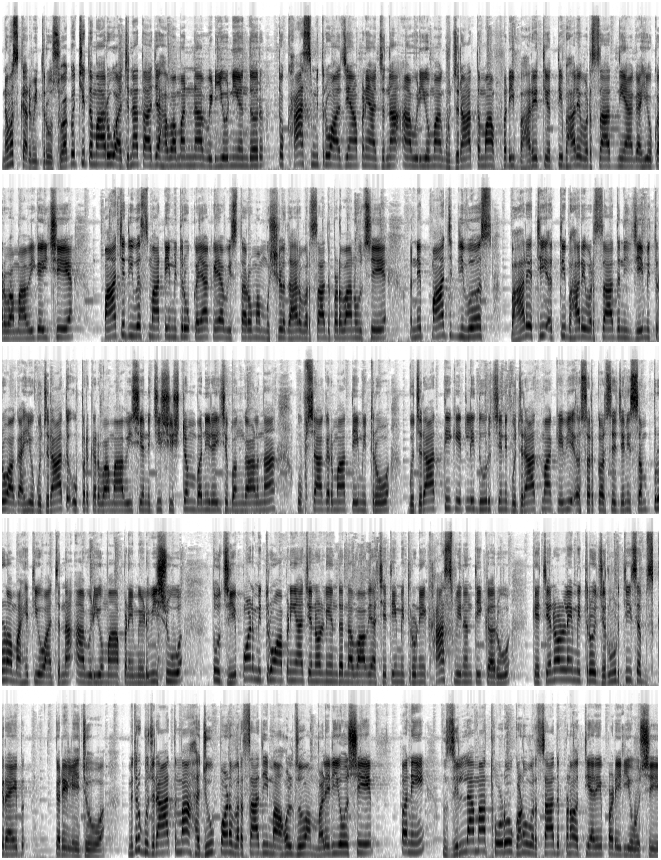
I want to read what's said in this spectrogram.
નમસ્કાર મિત્રો, સ્વાગત છે તમારું આજના તાજા હવામાનના વિડીયોની અંદર. તો ખાસ મિત્રો, આજે આપણે આજના આ વિડીયોમાં ગુજરાતમાં ફરી ભારેથી અતિભારે વરસાદની આગાહીઓ કરવામાં આવી ગઈ છે. પાંચ દિવસ માટે મિત્રો કયા કયા વિસ્તારોમાં મુશળધાર વરસાદ પડવાનો છે અને પાંચ દિવસ ભારેથી અતિભારે વરસાદની જે મિત્રો આગાહીઓ ગુજરાત ઉપર કરવામાં આવી છે અને જે સિસ્ટમ બની રહી છે બંગાળના ઉપસાગરમાં તે મિત્રો ગુજરાતથી કેટલી દૂર છે અને ગુજરાતમાં કેવી અસર કરશે જેની સંપૂર્ણ માહિતીઓ આજના આ વિડીયોમાં આપણે મેળવીશું. તો જે પણ મિત્રો આપણી આ ચેનલની અંદર નવા આવ્યા છે તે મિત્રોને ખાસ વિનંતી કરું કે ચેનલને મિત્રો જરૂરથી સબસ્ક્રાઈબ કરી લેજો. મિત્રો, ગુજરાતમાં હજુ પણ વરસાદી માહોલ જોવા મળી રહ્યો છે અને જિલ્લામાં થોડો ઘણો વરસાદ પણ અત્યારે પડી રહ્યો છે.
